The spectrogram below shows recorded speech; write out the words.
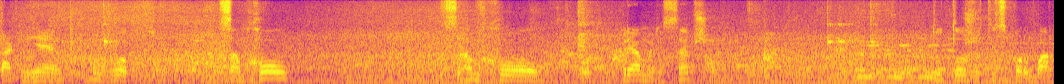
так меняют. Ну, вот сам холл, сам холл, вот прямо ресепшн. Тут тоже, тут спортбар.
